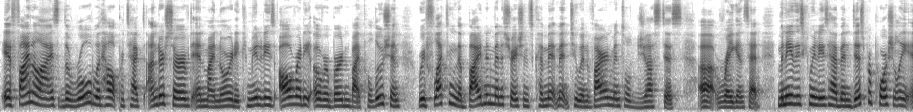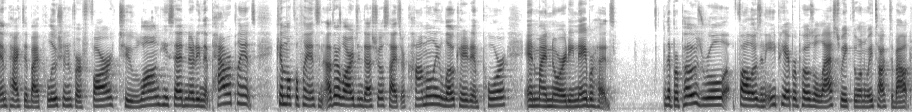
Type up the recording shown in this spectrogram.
If finalized, the rule would help protect underserved and minority communities already overburdened by pollution, reflecting the Biden administration's commitment to environmental justice, uh, Regan said. Many of these communities have been disproportionately impacted by pollution for far too long, he said, noting that power plants, chemical plants, and other large industrial sites are commonly located in poor and minority neighborhoods. The proposed rule follows an EPA proposal last week, the one we talked about,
